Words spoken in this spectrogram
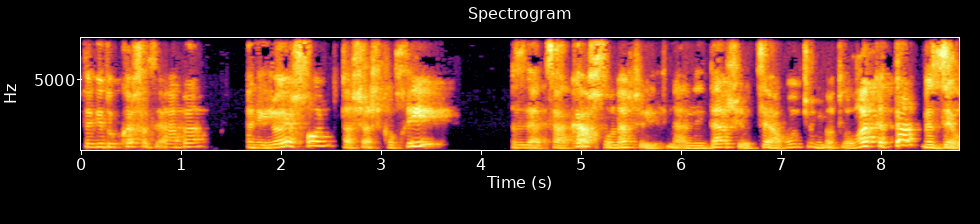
תגידו, ככה זה אבא, אני לא יכול, תשש כוחי, זו הצעקה האחרונה שלי לפני הלידה, שיוצא הראש, שאני אומרת לו, רק אתה וזהו.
